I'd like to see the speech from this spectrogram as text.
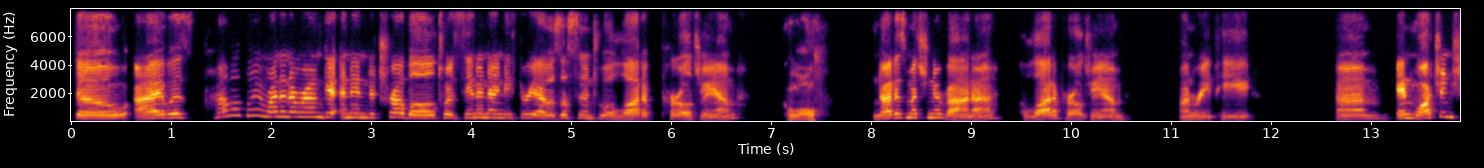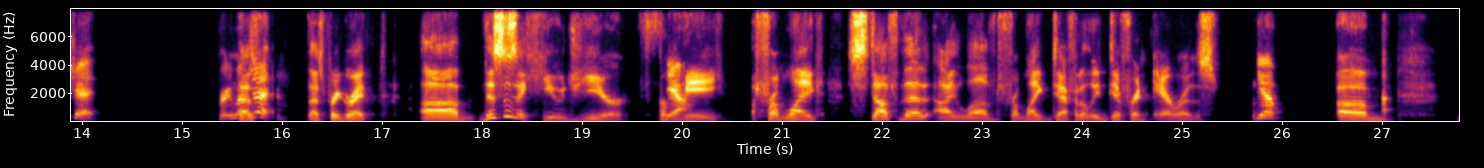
So I was probably running around getting into trouble. Towards the end of 93, I was listening to a lot of Pearl Jam, cool not as much Nirvana, a lot of Pearl Jam on repeat. Um, and watching shit. Pretty much That's- it. that's pretty great um this is a huge year for Yeah. me from like stuff that i loved from like definitely different eras Yep. Um,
